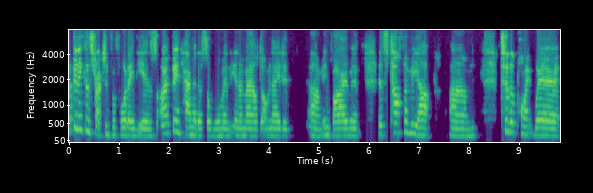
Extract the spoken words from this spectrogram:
I've been in construction for 14 years. I've been hammered as a woman in a male-dominated um, environment. It's toughened me up um, to the point where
